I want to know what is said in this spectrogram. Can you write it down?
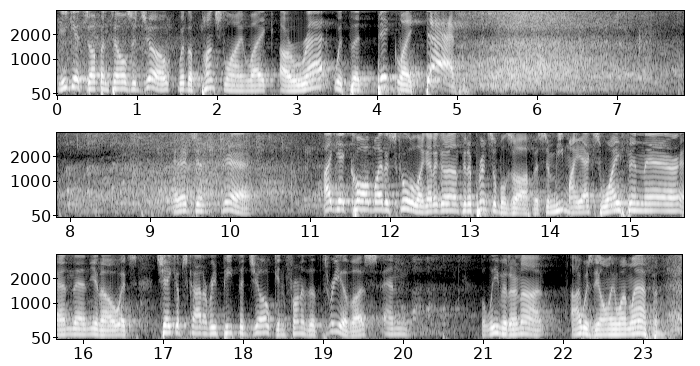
he gets up and tells a joke with a punchline like a rat with a dick like that. and it's in, yeah. I get called by the school. I got to go down to the principal's office and meet my ex-wife in there, and then you know it's Jacob's got to repeat the joke in front of the three of us, and believe it or not, I was the only one laughing.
